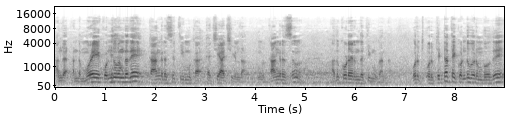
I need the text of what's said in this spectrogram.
அந்த அந்த முறையை கொண்டு வந்ததே காங்கிரஸ் திமுக கட்சி ஆட்சிகள் தான். உங்களுக்கு காங்கிரஸும் அது கூட இருந்த திமுக தான். ஒரு ஒரு திட்டத்தை கொண்டு வரும்போது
